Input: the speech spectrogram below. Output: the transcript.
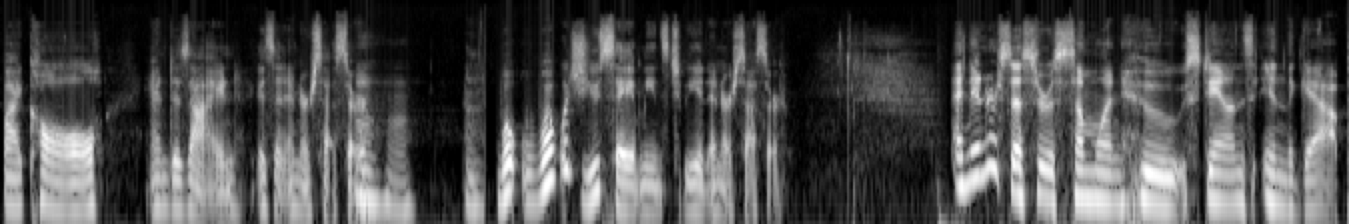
by call and design is an intercessor. Mhm. What what would you say it means to be an intercessor? An intercessor is someone who stands in the gap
